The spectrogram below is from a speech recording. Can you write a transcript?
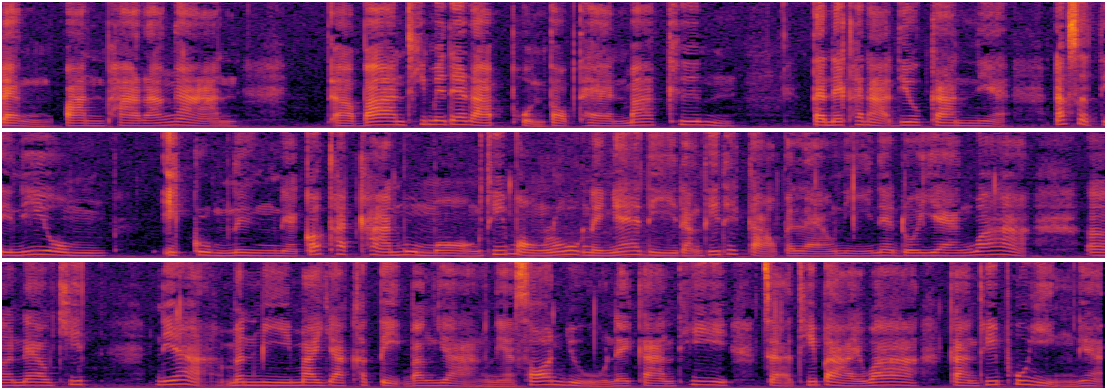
แบ่งปันภาระงานบ้านที่ไม่ได้รับผลตอบแทนมากขึ้น แต่ในขณะเดียวกันเนี่ยนักสตรีนิยม อีกกลุ่มหนึ่งเนี่ยก็คัดค้านมุมมองที่มองโลกในแง่ดีดังที่ได้กล่าวไปแล้วนี้เนี่ยโดยแย้งว่าแนวคิดเนี่ยมันมีมายาคติบางอย่างเนี่ยซ่อนอยู่ในการที่จะอธิบายว่าการที่ผู้หญิงเนี่ย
